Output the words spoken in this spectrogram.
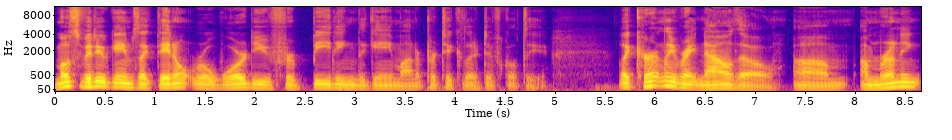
most video games like they don't reward you for beating the game on a particular difficulty. Like currently right now though um, i'm running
